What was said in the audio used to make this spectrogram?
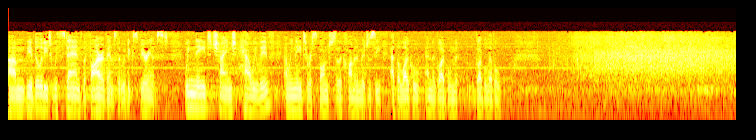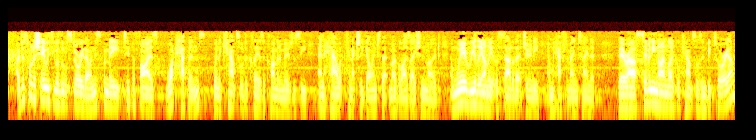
um, the ability to withstand the fire events that we've experienced. We need to change how we live and we need to respond to the climate emergency at the local and the global, global level. I just want to share with you a little story though, and this for me typifies what happens when a council declares a climate emergency and how it can actually go into that mobilisation mode. And we're really only at the start of that journey and we have to maintain it. There are 79 local councils in Victoria,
